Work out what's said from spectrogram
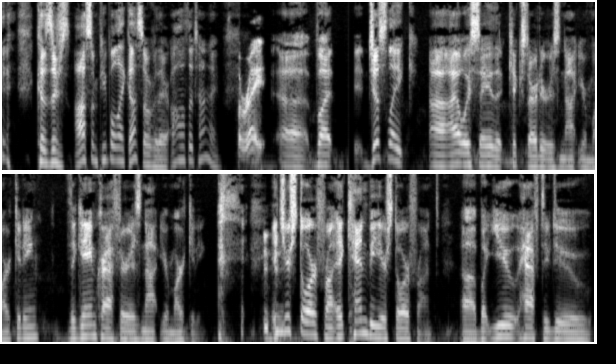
Cause there's awesome people like us over there all the time. but right, Uh, but just like, uh, I always say that Kickstarter is not your marketing, the Game Crafter is not your marketing. It's your storefront. It can be your storefront. Uh, but you have to do,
